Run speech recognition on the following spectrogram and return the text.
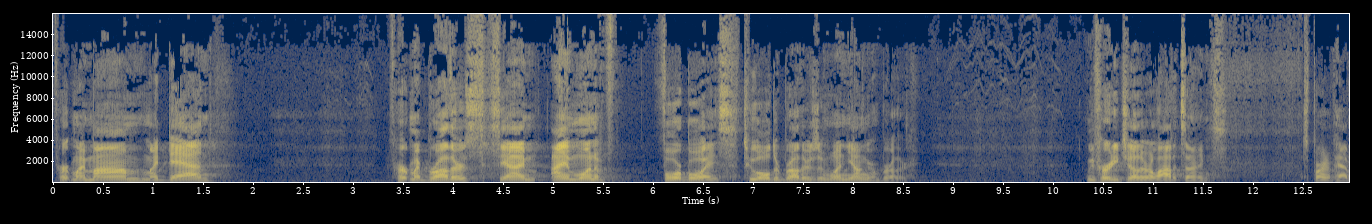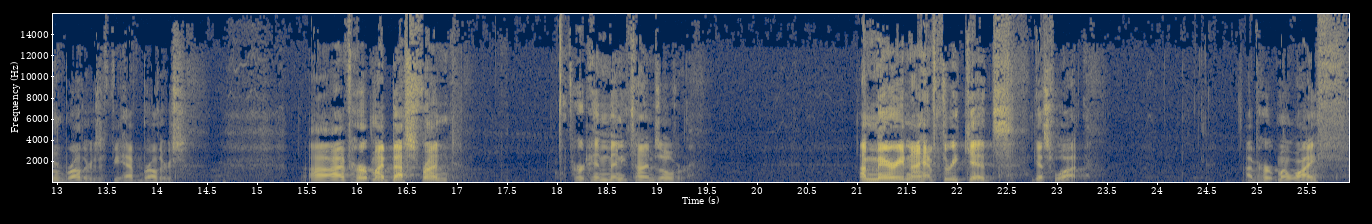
I've hurt my mom, my dad. I've hurt my brothers. See, I'm, I am one of four boys two older brothers and one younger brother. We've hurt each other a lot of times. It's part of having brothers if you have brothers. Uh, I've hurt my best friend. I've hurt him many times over. I'm married and I have three kids guess what? I've hurt my wife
